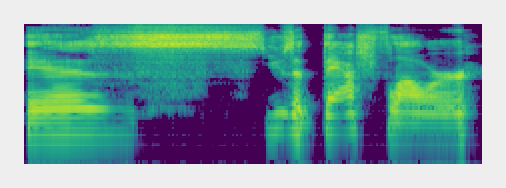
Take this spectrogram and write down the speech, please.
is use a dash flower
